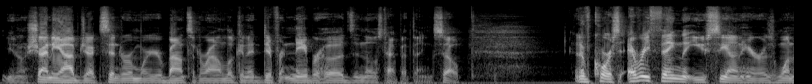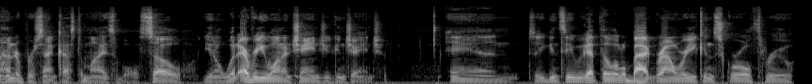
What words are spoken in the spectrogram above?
you know shiny object syndrome where you're bouncing around looking at different neighborhoods and those type of things so and of course, everything that you see on here is 100% customizable. So, you know, whatever you want to change, you can change. And so you can see we got the little background where you can scroll through,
